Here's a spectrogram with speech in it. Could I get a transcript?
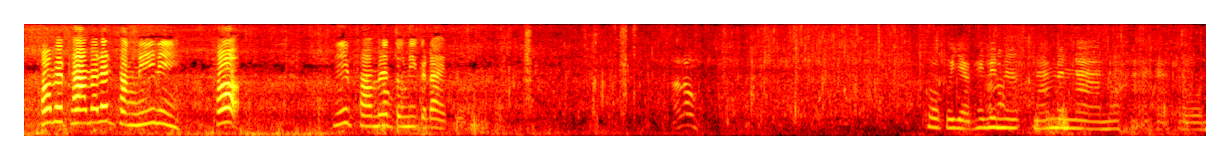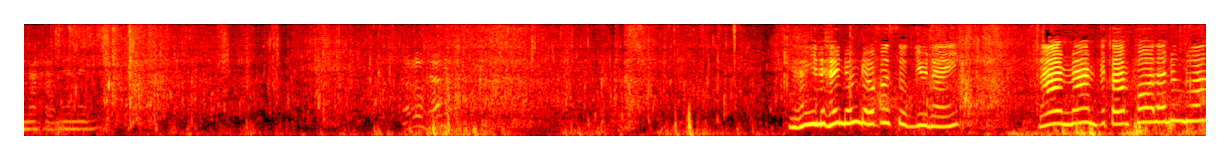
พ่อ ไม่พามาเล่นฝั่งนี้นี่พ่อนี่พามาเล่นตรงนี้ก็ได้ตัวเอาลงพ่อก็อยากให้เล่นน้ำนานๆเนาะค่ะอากาศร้อนนะคะแม่แม่เอาลงเอาลงไหนไหนน้องดาวประสุกอยู่ไหนนั่นนั่นไปตามพ่อแล้วน้องดวง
